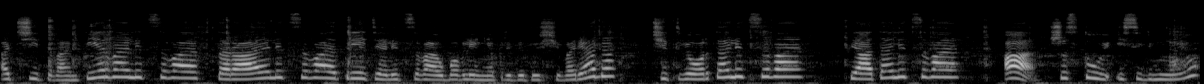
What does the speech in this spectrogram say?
отсчитываем первая лицевая, вторая лицевая, третья лицевая убавление предыдущего ряда, четвертая лицевая, пятая лицевая, а шестую и седьмую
